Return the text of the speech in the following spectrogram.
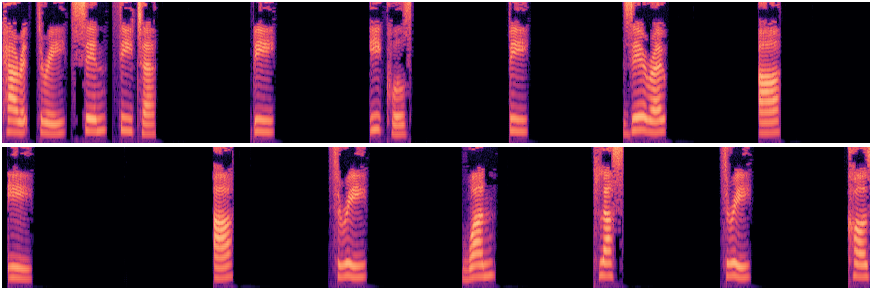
caret three sin theta b equals b zero r e r three one plus 3 cos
